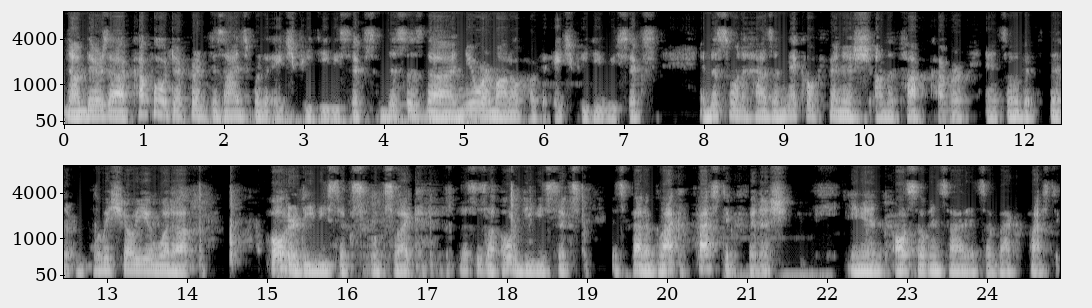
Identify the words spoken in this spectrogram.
Now there's a couple of different designs for the HP DV6. This is the newer model of the HP DV6 and this one has a nickel finish on the top cover and it's a little bit thinner. Let me show you what a older DV6 looks like. This is an older DV6. It's got a black plastic finish and also inside it's a black plastic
